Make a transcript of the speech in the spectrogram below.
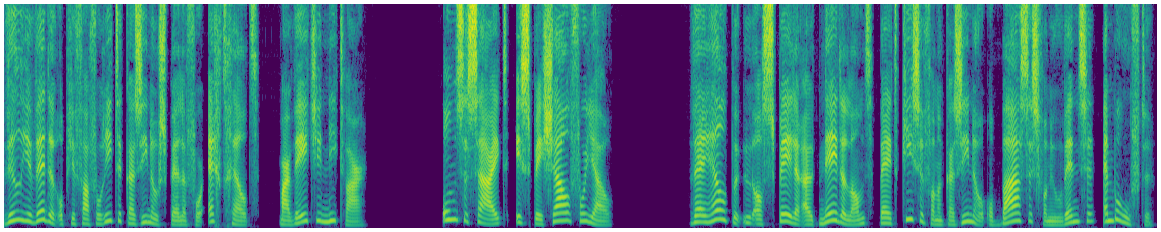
Wil je wedden op je favoriete casino spellen voor echt geld, maar weet je niet waar? Onze site is speciaal voor jou. Wij helpen u als speler uit Nederland bij het kiezen van een casino op basis van uw wensen en behoeften.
